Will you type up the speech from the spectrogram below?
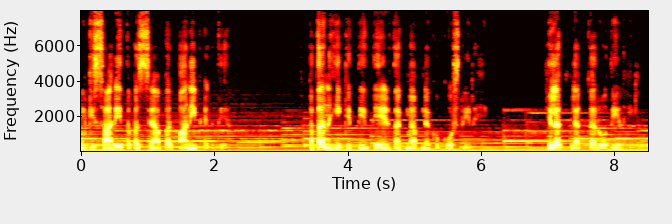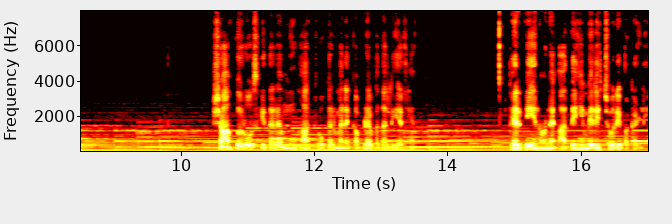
उनकी सारी तपस्या पर पानी फेर दिया। पता नहीं कितनी देर तक मैं अपने को कोसती रही। हिलक हिलक कर रोती रही। शाम को रोज की तरह मुँह हाथ धोकर मैंने कपड़े बदल लिए थे। फिर भी इन्होंने आते ही मेरी चोरी पकड़ ली।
